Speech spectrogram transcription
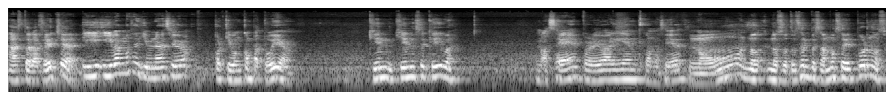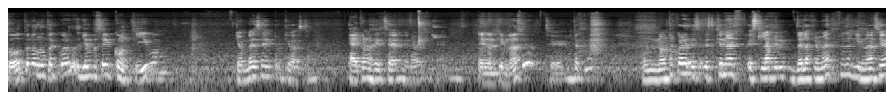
Hasta la fecha. Y íbamos al gimnasio porque iba un compa tuyo. ¿Quién, quién es el que iba? No sé, pero iba alguien que conocías. No, no, nosotros empezamos a ir por nosotros, ¿no te acuerdas? Yo empecé a ir contigo. Yo empecé a ir porque ibas tú. Que ahí conociste a mi novia. ¿En el gimnasio? Sí, ¿no te acuerdas? ¿No te acuerdas? Es, es que no es, es la de las primeras que fuimos al gimnasio.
